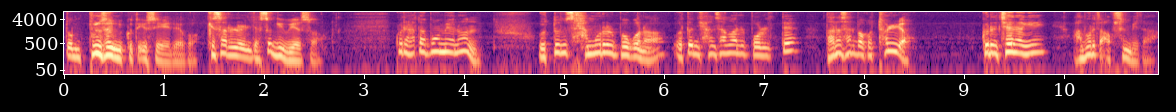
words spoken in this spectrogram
또 분석 있것도 있어야 되고 기사를 이제 쓰기 위해서 그래 하다 보면은 어떤 사물을 보거나 어떤 현상을 볼 때 다른 사람하고 틀려 그런 재능이 아무래도 없습니다.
